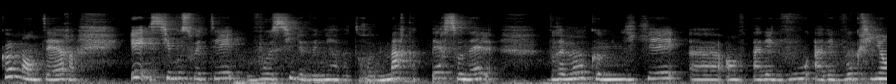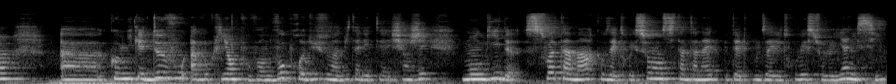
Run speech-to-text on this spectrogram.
commentaires. Et si vous souhaitez, vous aussi, devenir votre marque personnelle, vraiment communiquer euh, avec vous, avec vos clients, euh, communiquer de vous à vos clients pour vendre vos produits. Je vous invite à aller télécharger mon guide Soit ta marque que vous allez trouver sur mon site internet. Peut-être vous allez le trouver sur le lien ici.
